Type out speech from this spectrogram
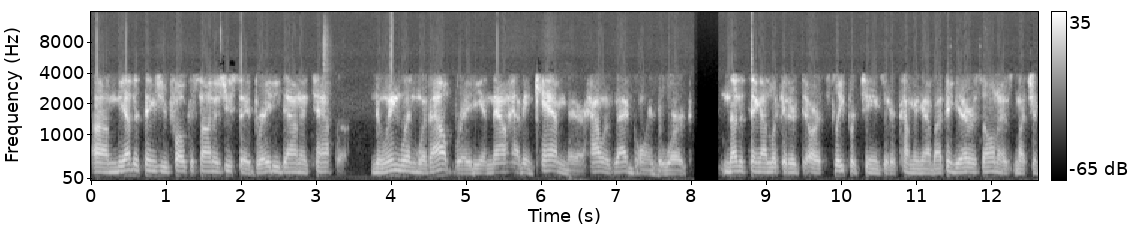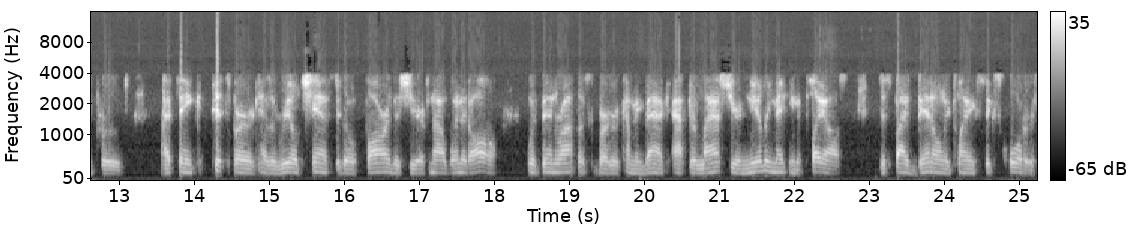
Um, the other things you focus on, as you say, Brady down in Tampa. New England without Brady and now having Cam there. How is that going to work? Another thing I look at are, are sleeper teams that are coming up. I think Arizona is much improved. I think Pittsburgh has a real chance to go far this year, if not win it all, with Ben Roethlisberger coming back after last year nearly making the playoffs, despite Ben only playing six quarters.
